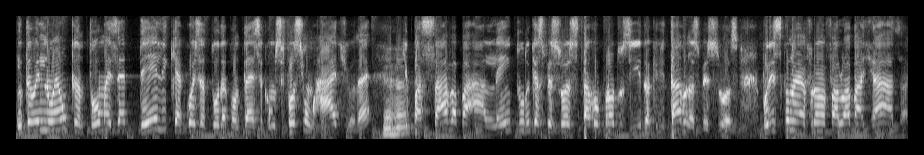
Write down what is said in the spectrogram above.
Então ele não é um cantor, mas é dele que a coisa toda acontece, é como se fosse um rádio, né? Uhum. Que passava além tudo que as pessoas estavam produzindo, acreditavam nas pessoas. Por isso que no refrão eu falo abajaza,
